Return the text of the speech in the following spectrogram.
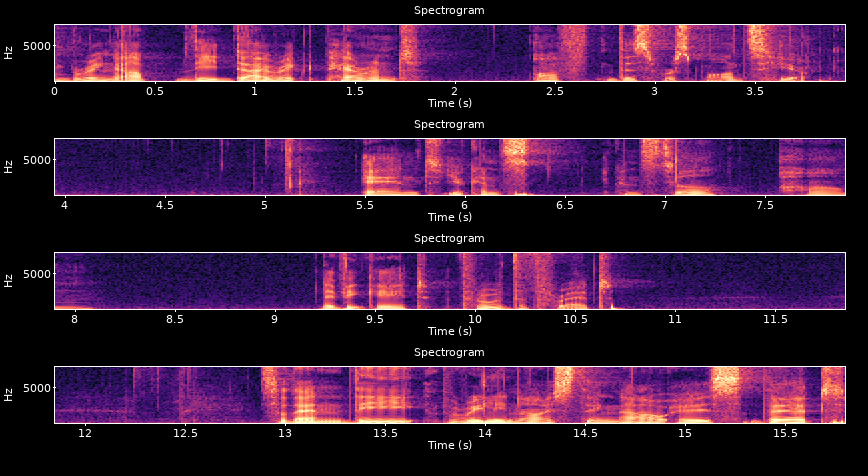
bring up the direct parent of this response here. And you can you can still um, navigate through the thread. So then the, really nice thing now is that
